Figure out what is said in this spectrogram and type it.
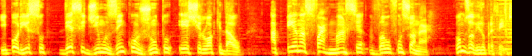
e por isso decidimos em conjunto este lockdown. Apenas farmácia vão funcionar. Vamos ouvir o prefeito.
